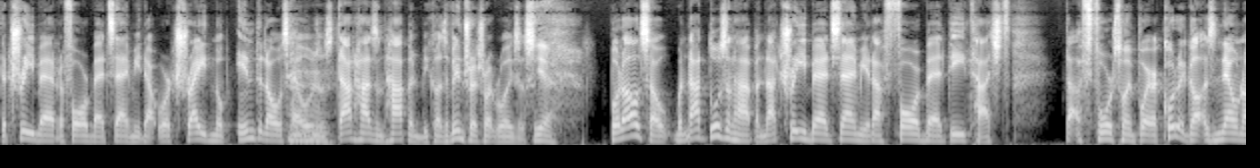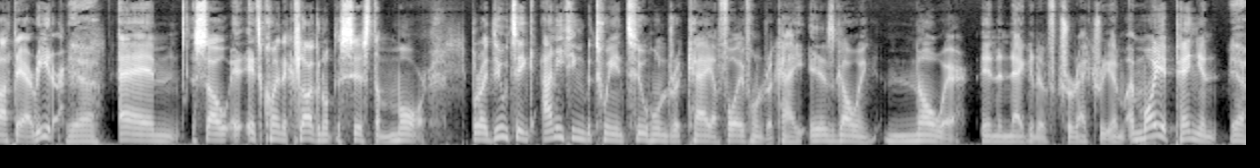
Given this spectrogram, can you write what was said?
the three bed or four bed semi that were trading up into those mm-hmm. houses, that hasn't happened because of interest rate rises. Yeah. But also, when that doesn't happen, that three bed semi that four bed detached, that first time buyer could have got is now not there either. Yeah. Um, so it, it's kind of clogging up the system more. But I do think anything between 200k and 500k is going nowhere in a negative trajectory. In, in my opinion, Yeah.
